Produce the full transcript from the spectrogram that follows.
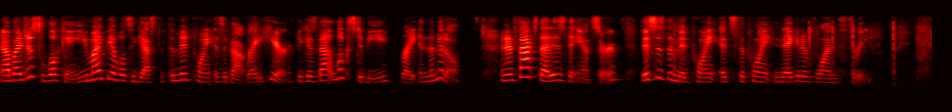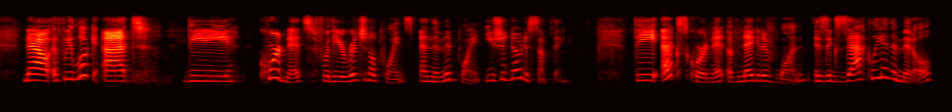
Now by just looking, you might be able to guess that the midpoint is about right here because that looks to be right in the middle. And in fact, that is the answer. This is the midpoint. It's the point negative 1, 3. Now, if we look at the coordinates for the original points and the midpoint, you should notice something. The x-coordinate of negative 1 is exactly in the middle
